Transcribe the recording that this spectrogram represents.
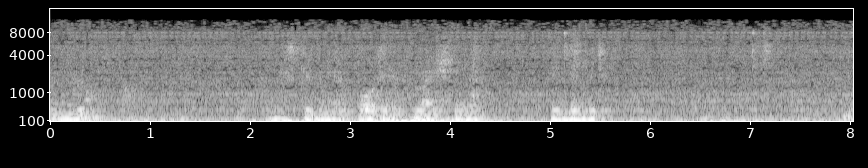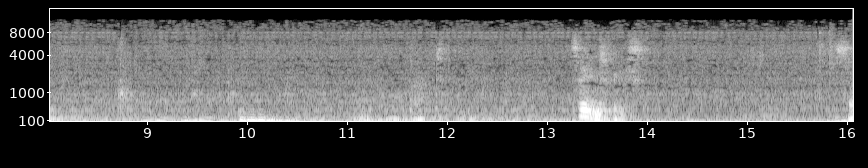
There we are. I'm just giving you all the information you, you need. So.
